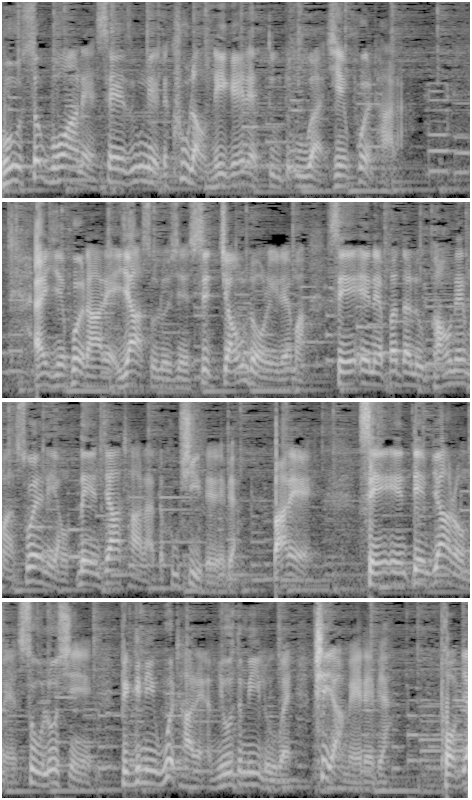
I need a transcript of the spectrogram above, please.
ဘိုးစုပ်ဘွားနဲ့ဆယ်စုနှစ်တစ်ခုလောက်နေခဲ့တဲ့သူတူကရင်ဖွင့်ထားတာ အဲရင်ဖွင့်ထားတဲ့အရာဆိုလို့ရှင်စစ်ကြောင်းတော်တွေထဲမှာစင်အင်းနဲ့ပတ်သက်လို့ခေါင်းထဲမှာဆွဲနေအောင်သင်ကြားထားတာတခုရှိသေးတယ်ဗျ။ဗါတဲ့စင်အင်းတင်ပြတော့မယ်ဆိုလို့ရှင်ဘီကနီဝတ်ထားတဲ့အမျိုးသမီးလိုပဲဖြစ်ရမယ်တဲ့ဗျ။ဖော်ပြ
